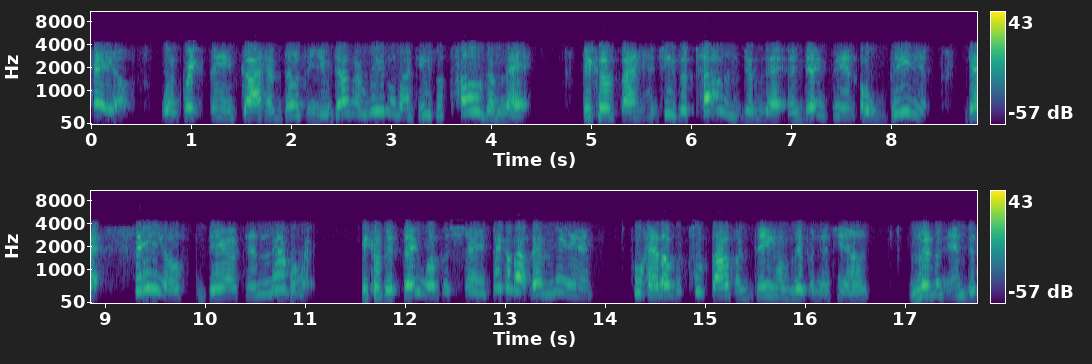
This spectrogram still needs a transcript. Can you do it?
tell what great things God has done for you. There's a reason why Jesus told them that. Because by Jesus telling them that and they being obedient, that seals their deliverance. Because if they was ashamed, think about that man who had over 2,000 demons living in him, living in the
